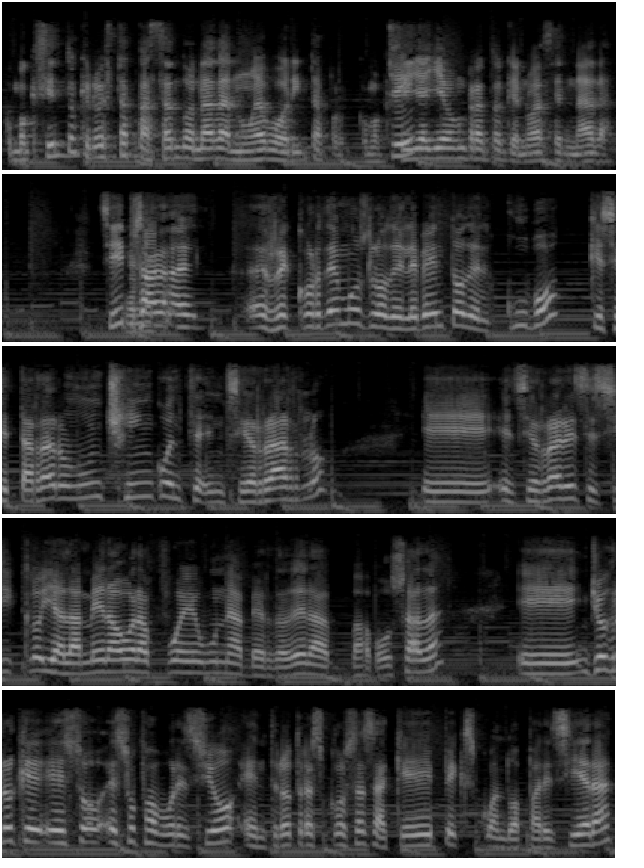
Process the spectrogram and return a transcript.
como que siento que no está pasando nada nuevo ahorita, porque como que ya lleva un rato que no hacen nada. Sí, pues eh, recordemos lo del evento del cubo, que se tardaron un chingo en, cerrarlo, eh, en cerrar ese ciclo y a la mera hora fue una verdadera babosada. Eh, yo creo que eso, eso favoreció, entre otras cosas, a que Apex cuando apareciera,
